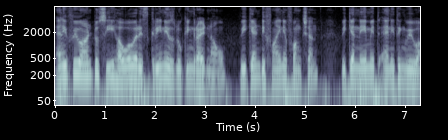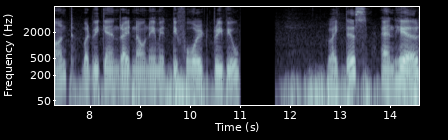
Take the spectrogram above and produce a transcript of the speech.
And if we want to see how our screen is looking right now we can define a function. We can name it anything we want but we can right now name it default preview like this and here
